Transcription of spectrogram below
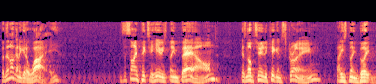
but they're not going to get away. It's the same picture here. He's been bound, he has an opportunity to kick and scream, but he's been beaten.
